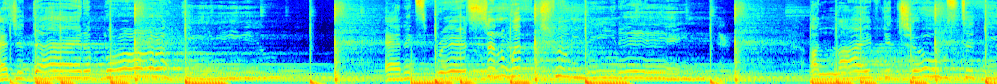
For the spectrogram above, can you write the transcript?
As you died An expression with true meaning. A life you chose to give.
